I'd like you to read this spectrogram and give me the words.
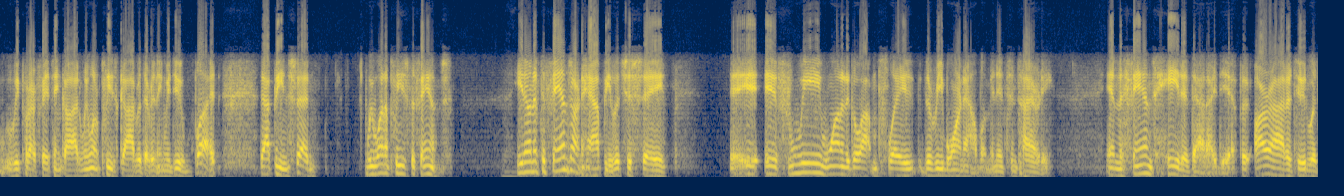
we put our faith in god and we want to please god with everything we do but that being said we want to please the fans. You know and if the fans aren't happy let's just say if we wanted to go out and play the reborn album in its entirety and the fans hated that idea but our attitude was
